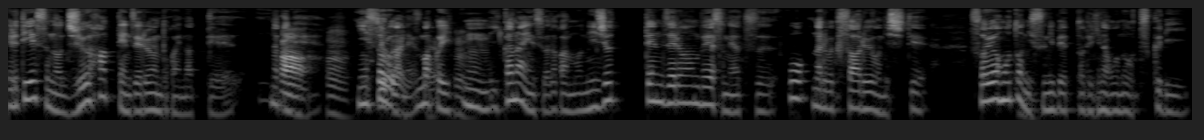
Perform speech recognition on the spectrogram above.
LTS の18.04とかになって、なんかね、あうんインストールがね、よくうまくい,、ううんんいかないんですよ。だからもう20.04ベースのやつをなるべく触るようにして、それを元にスニペット的なものを作り、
